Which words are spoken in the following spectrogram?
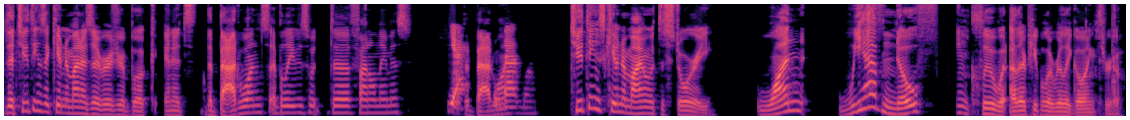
The two things that came to mind as I read your book, and it's The Bad Ones, I believe is what the final name is. Yeah. The Bad the One. Bad one. Two things came to mind with the story. One, we have no fing clue what other people are really going through.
